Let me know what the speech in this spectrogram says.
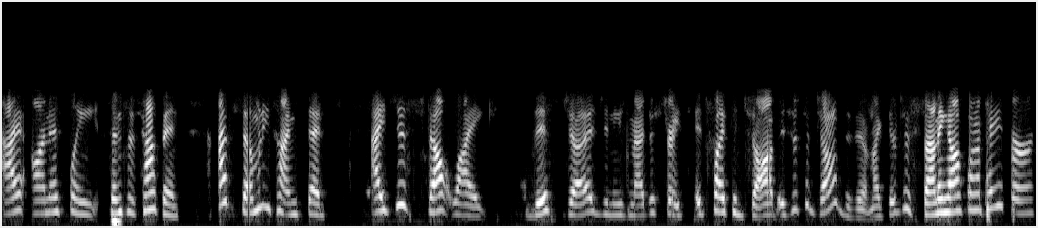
I honestly, since this happened, I've so many times said, I just felt like this judge and these magistrates, it's like a job. It's just a job to them. Like they're just signing off on a paper,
